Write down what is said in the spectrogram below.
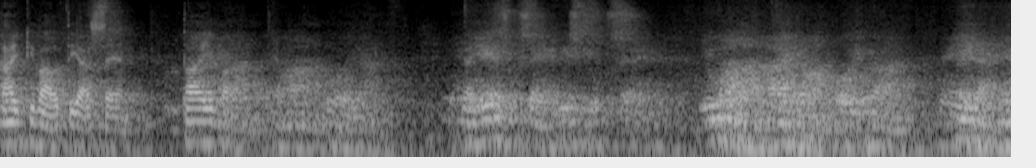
kaikkivaltiaseen, taivaan ja maan luojaan, ja Jeesukseen Kristukseen, Jumalan ainoaan poikaan, meidän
